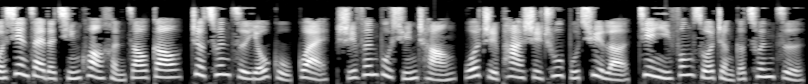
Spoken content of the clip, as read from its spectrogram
我现在的情况很糟糕，这村子有古怪，十分不寻常。我只怕是出不去了，建议封锁整个村子。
